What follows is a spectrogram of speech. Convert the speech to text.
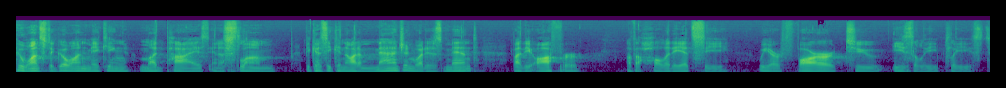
who wants to go on making mud pies in a slum because he cannot imagine what is meant by the offer of a holiday at sea. We are far too easily pleased.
